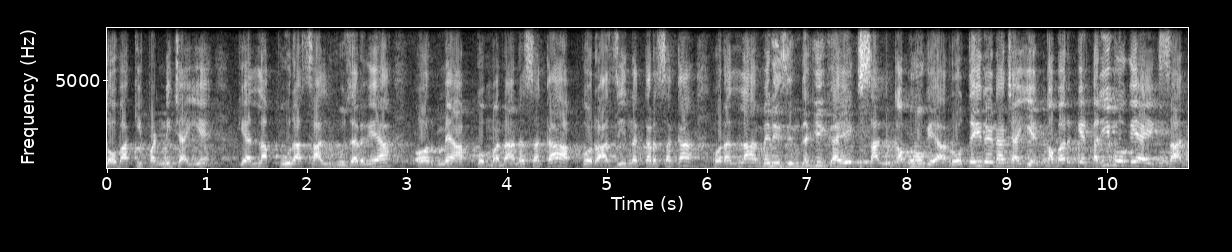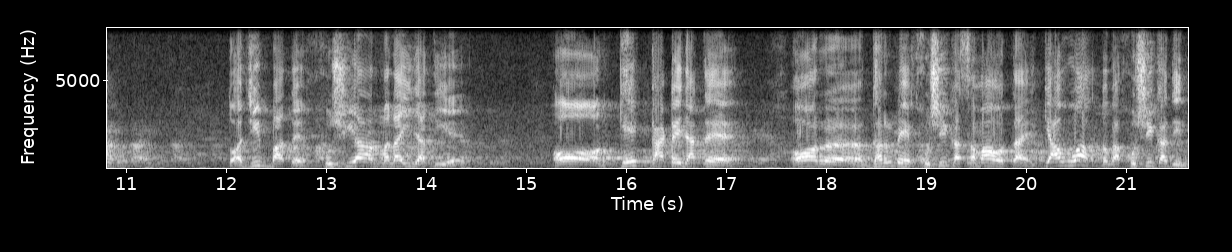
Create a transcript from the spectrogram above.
तोबा की पढ़नी चाहिए कि अल्लाह पूरा साल गुजर गया और मैं आपको मना न सका, आपको राज़ी न कर सका और अल्लाह मेरी ज़िंदगी का एक साल कम हो गया। रोते ही रहना चाहिए, कबर के करीब हो गया एक साल। तो अजीब बात है, खुशियाँ मनाई जाती है और केक काटे जाते हैं और घर में खुशी का समा होता है। क्या हुआ? तो कहा, खुशी का दिन,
